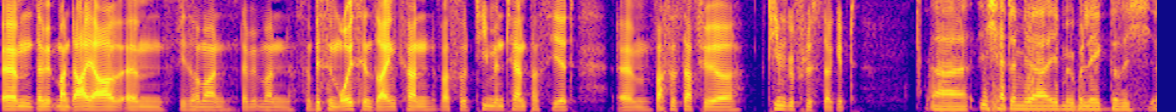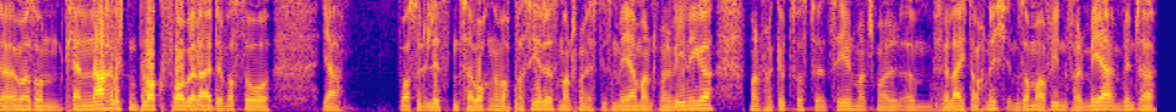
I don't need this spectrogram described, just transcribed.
ähm, damit man da ja, ähm, wie soll man, damit man so ein bisschen Mäuschen sein kann, was so teamintern passiert, ähm, was es da für Teamgeflüster gibt. Äh, ich hätte mir eben überlegt, dass ich äh, immer so einen kleinen Nachrichtenblock vorbereite, was so, ja, was so die letzten zwei Wochen einfach passiert ist. Manchmal ist es mehr, manchmal weniger. Manchmal gibt es was zu erzählen, manchmal ähm, vielleicht auch nicht. Im Sommer auf jeden Fall mehr, im Winter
